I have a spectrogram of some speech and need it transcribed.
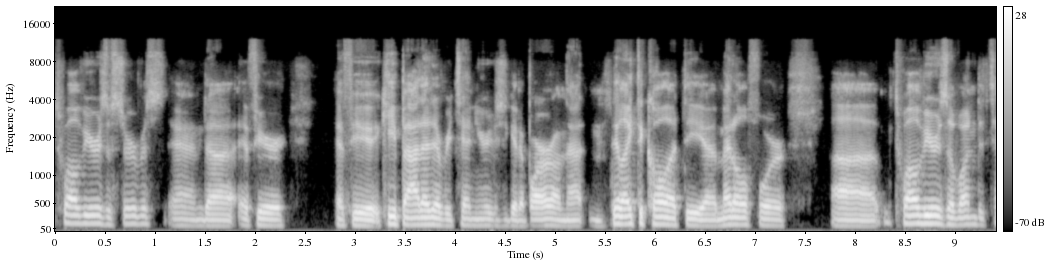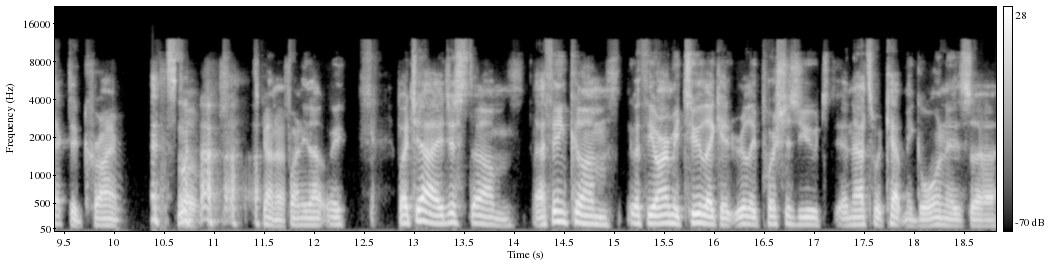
12 years of service, and uh, if you're if you keep at it every 10 years you get a bar on that. And they like to call it the uh, medal for uh, 12 years of undetected crime. So it's kind of funny that way. But yeah, I just um I think um with the army too, like it really pushes you, and that's what kept me going. Is uh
